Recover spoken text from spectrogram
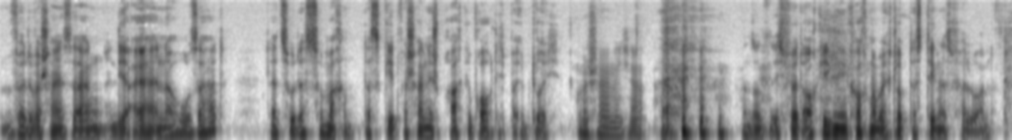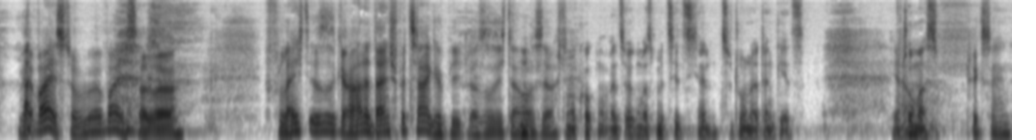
würde wahrscheinlich sagen, die Eier in der Hose hat dazu, das zu machen. Das geht wahrscheinlich sprachgebrauchlich bei ihm durch. Wahrscheinlich, ja. ja. Ansonsten, ich würde auch gegen ihn kochen, aber ich glaube, das Ding ist verloren. Wer weiß, du, wer weiß. Also, vielleicht ist es gerade dein Spezialgebiet, was er sich daraus sagt. Mal gucken, wenn es irgendwas mit Sizilien zu tun hat, dann geht's. Ja, Thomas. Kriegst du hin.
